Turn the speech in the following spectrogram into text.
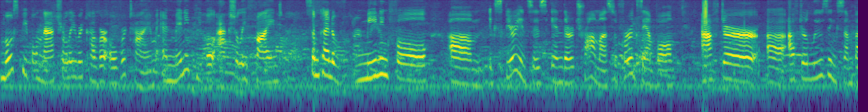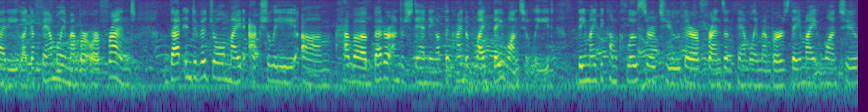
Most people naturally recover over time, and many people actually find some kind of meaningful um, experiences in their trauma. So, for example, after uh, after losing somebody, like a family member or a friend, that individual might actually um, have a better understanding of the kind of life they want to lead. They might become closer to their friends and family members. They might want to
